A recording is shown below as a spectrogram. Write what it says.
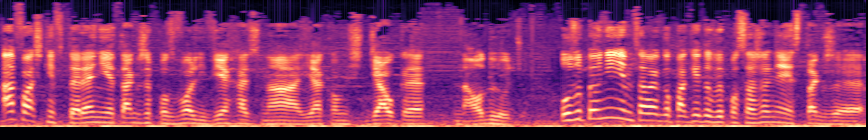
a właśnie w terenie także pozwoli wjechać na jakąś działkę na odludziu. Uzupełnieniem całego pakietu wyposażenia jest także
